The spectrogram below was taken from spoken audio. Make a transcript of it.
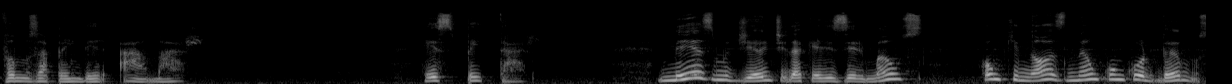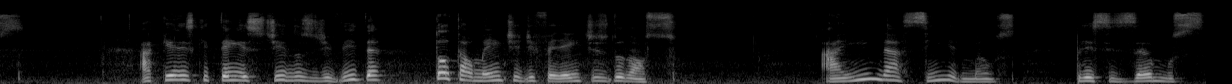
vamos aprender a amar, respeitar, mesmo diante daqueles irmãos com que nós não concordamos, aqueles que têm estilos de vida totalmente diferentes do nosso Ainda assim, irmãos, precisamos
